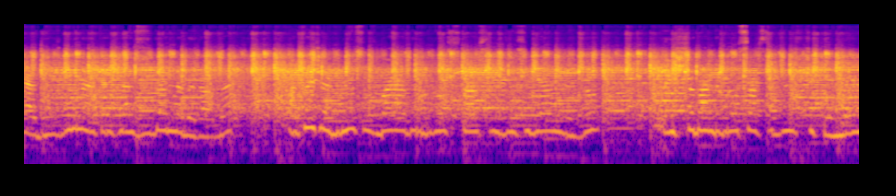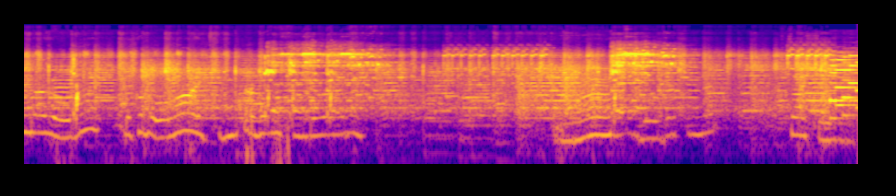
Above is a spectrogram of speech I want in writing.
geldiniz. Bugün arkadaşlar sizlerle beraber. Arkadaşlar biliyorsunuz bayağıdır Brawl Stars videosu gelmiyordu. Ve işte ben de Brawl Stars videosu çekeyim. Benim böyle oldu. Bakalım oha etkinlikler dolu videolarım. Aaa burada şimdi. Hadi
